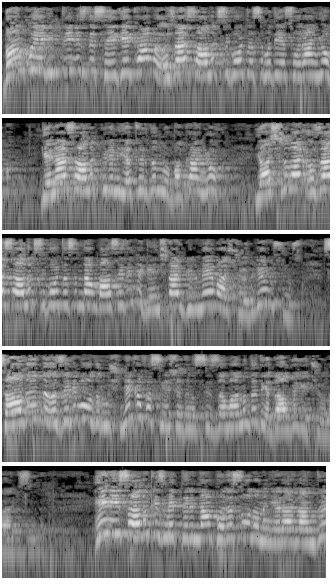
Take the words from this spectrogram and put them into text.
Bankoya gittiğinizde SGK mı, özel sağlık sigortası mı diye soran yok. Genel sağlık primi yatırdın mı bakan yok. Yaşlılar özel sağlık sigortasından bahsedince gençler gülmeye başlıyor biliyor musunuz? Sağlığın da özeli mi olurmuş ne kafası yaşadınız siz zamanında diye dalga geçiyorlar bizimle. En iyi sağlık hizmetlerinden parası olanın yararlandığı,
